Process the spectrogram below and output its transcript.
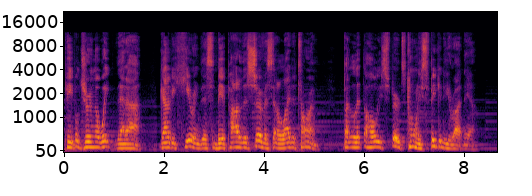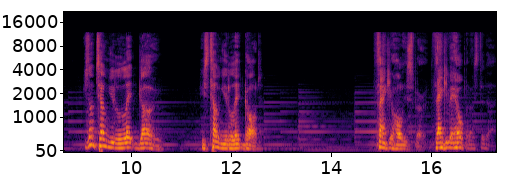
People during the week that are going to be hearing this and be a part of this service at a later time. But let the Holy Spirit, come on, He's speaking to you right now. He's not telling you to let go, He's telling you to let God. Thank you, Holy Spirit. Thank you for helping us today.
